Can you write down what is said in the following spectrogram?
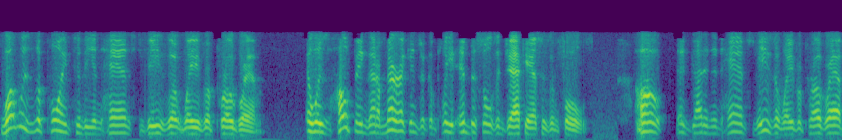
what was the point to the enhanced visa waiver program? It was hoping that Americans are complete imbeciles and jackasses and fools. Oh, they've got an enhanced visa waiver program.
